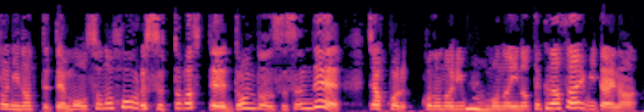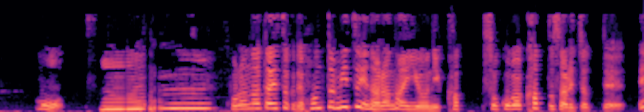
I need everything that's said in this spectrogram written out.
トになってて、もうそのホールすっ飛ばして、どんどん進んで、じゃあこれ、この乗り物に乗ってください、みたいな、もうーん。う、コロナ対策でほんと密にならないようにか、そこがカットされちゃって、A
